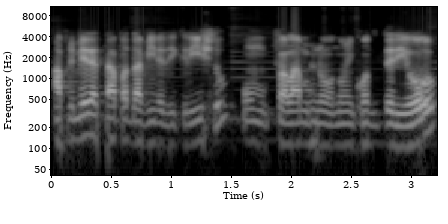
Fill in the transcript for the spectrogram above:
a primeira etapa da vinda de Cristo, como falamos no, no encontro anterior.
